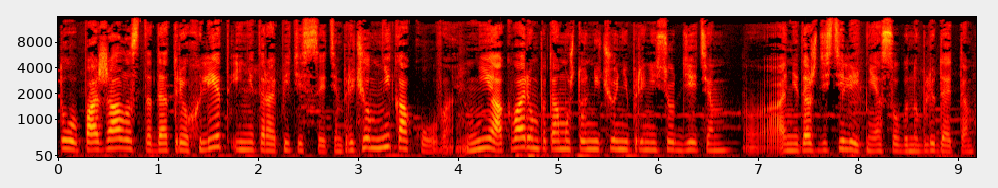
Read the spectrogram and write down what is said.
то, пожалуйста, до трех лет и не торопитесь с этим. Причем никакого. Ни аквариум, потому что он ничего не принесет детям. Они даже десятилетние особо наблюдать там.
